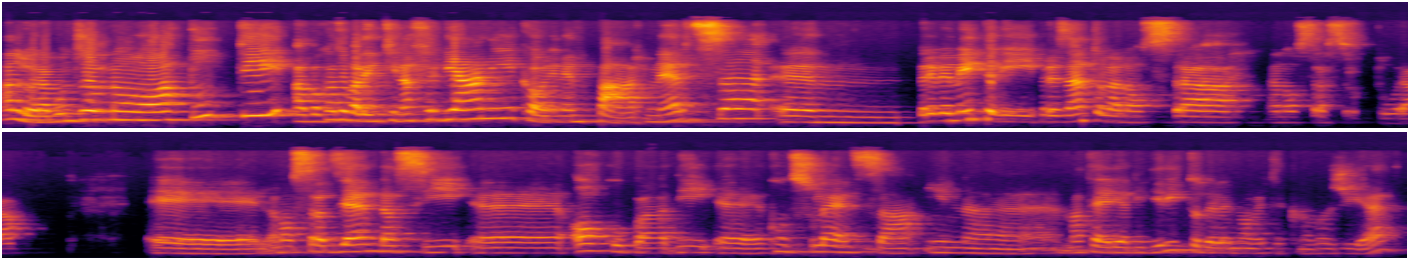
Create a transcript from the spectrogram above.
Allora, buongiorno a tutti, Avvocato Valentina Frediani, Colin Partners. Ehm, brevemente vi presento la nostra, la nostra struttura. Eh, la nostra azienda si eh, occupa di eh, consulenza in eh, materia di diritto delle nuove tecnologie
